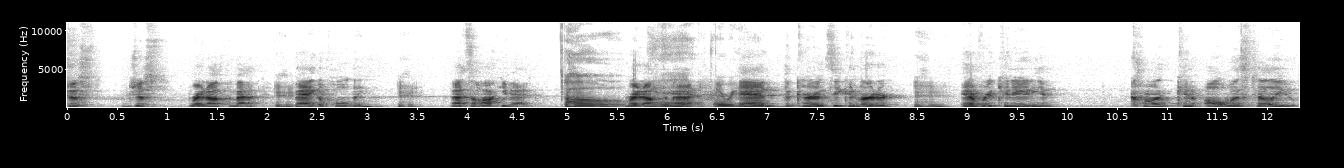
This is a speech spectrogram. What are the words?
Just just right off the bat, Mm-hmm. bag of holding. That's a hockey bag. Oh, right off yeah, the bat. There we go. Mm-hmm. And the currency converter, every Canadian con- can always tell you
